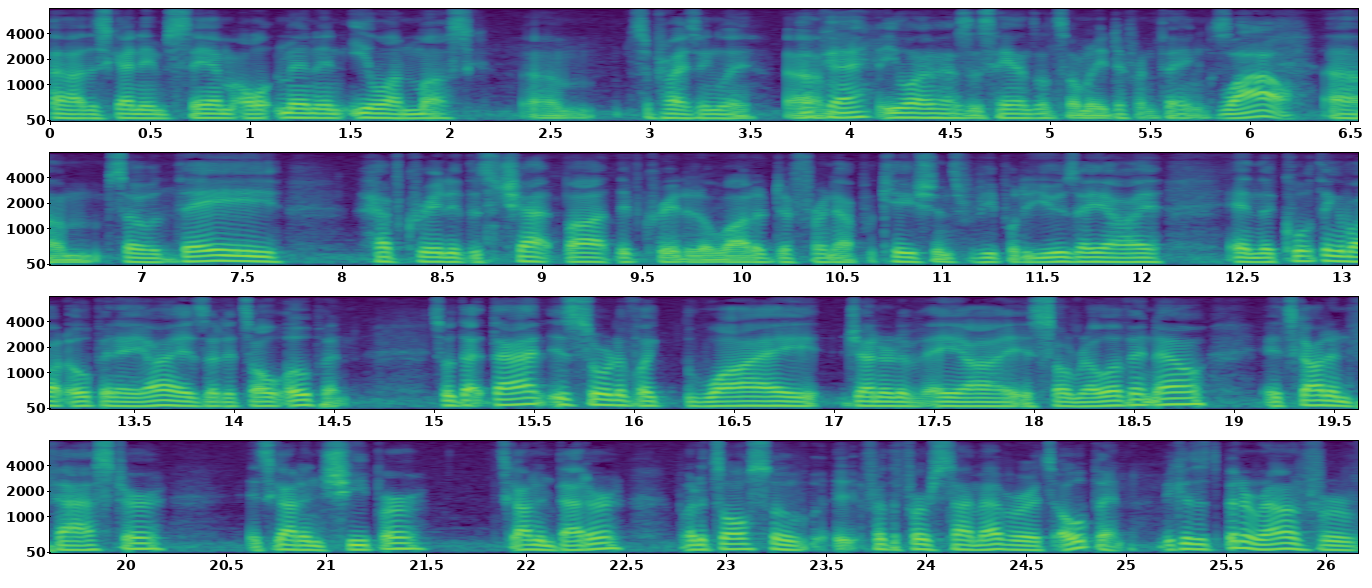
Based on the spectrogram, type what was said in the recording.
uh, this guy named Sam Altman and Elon Musk. Um, surprisingly, um, Okay. Elon has his hands on so many different things. Wow. Um, so they have created this chat bot. They've created a lot of different applications for people to use AI. And the cool thing about OpenAI is that it's all open. So that that is sort of like why generative AI is so relevant now. It's gotten faster, it's gotten cheaper, it's gotten better, but it's also for the first time ever it's open because it's been around for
